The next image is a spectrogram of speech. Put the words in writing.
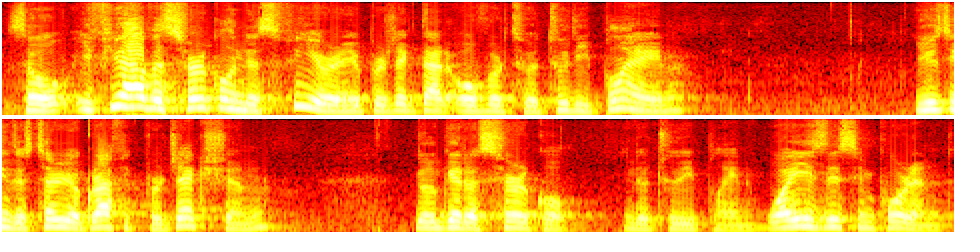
So if you have a circle in a sphere and you project that over to a 2D plane, using the stereographic projection, you'll get a circle in the 2D plane. Why is this important?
